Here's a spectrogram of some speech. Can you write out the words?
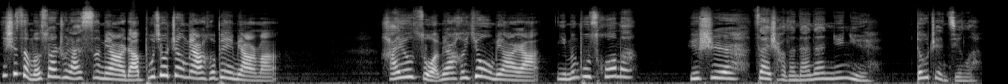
你是怎么算出来四面的？不就正面和背面吗？还有左面和右面啊，你们不搓吗？于是，在场的男男女女都震惊了。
